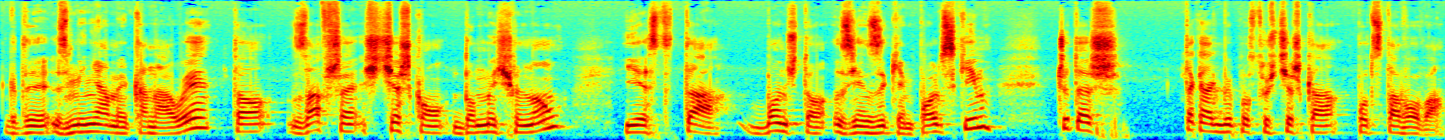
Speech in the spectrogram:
gdy zmieniamy kanały, to zawsze ścieżką domyślną jest ta, bądź to z językiem polskim, czy też tak jakby po prostu ścieżka podstawowa,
